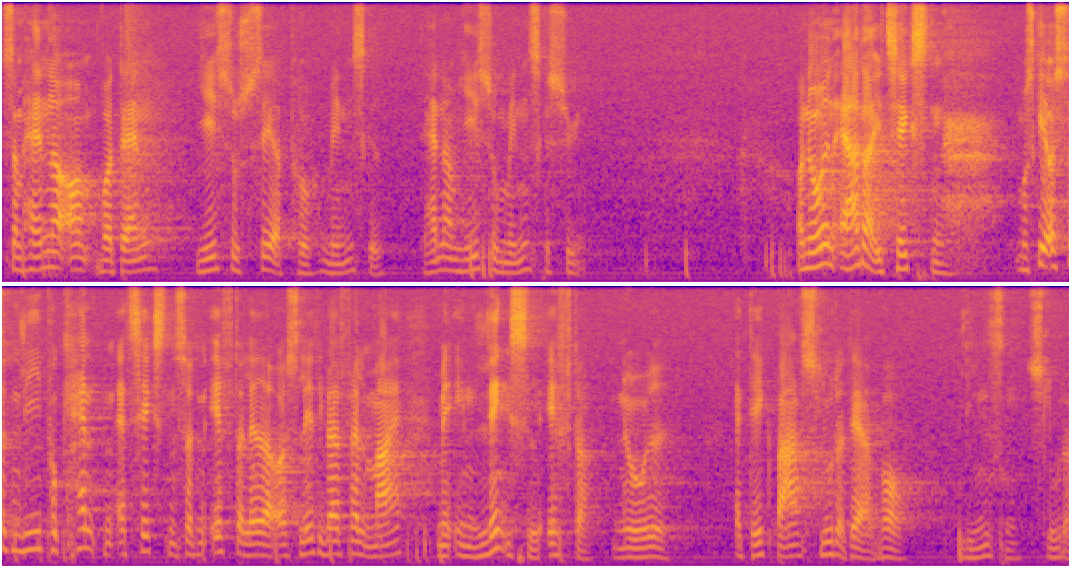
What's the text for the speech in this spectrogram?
som handler om, hvordan Jesus ser på mennesket. Det handler om Jesu menneskesyn. Og nåden er der i teksten. Måske også sådan lige på kanten af teksten, så den efterlader os lidt, i hvert fald mig, med en længsel efter noget. At det ikke bare slutter der, hvor lignelsen slutter.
